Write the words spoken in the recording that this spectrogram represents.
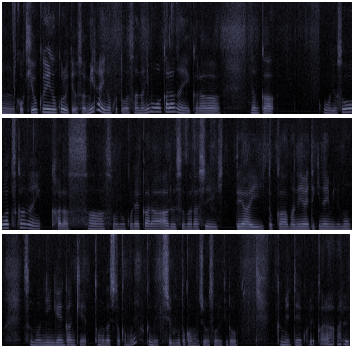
うん、こう記憶に残るけどさ未来のことはさ何もわからないからなんかこう予想がつかないからさそのこれからある素晴らしい出会いとか、まあ、恋愛的な意味でもその人間関係友達とかもね含めて仕事とかももちろんそうだけど含めてこれからある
